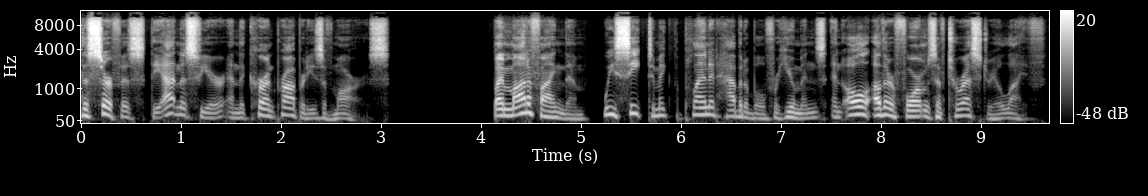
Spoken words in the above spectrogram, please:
the surface, the atmosphere, and the current properties of Mars. By modifying them, we seek to make the planet habitable for humans and all other forms of terrestrial life.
